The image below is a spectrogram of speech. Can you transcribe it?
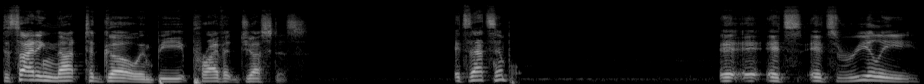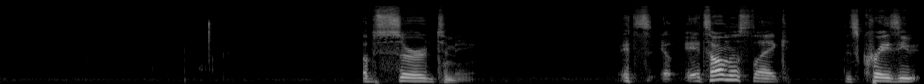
deciding not to go and be private justice. It's that simple. It, it, it's it's really absurd to me. It's it's almost like this crazy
